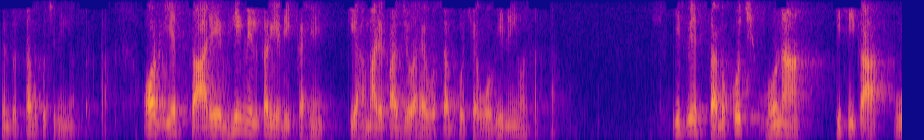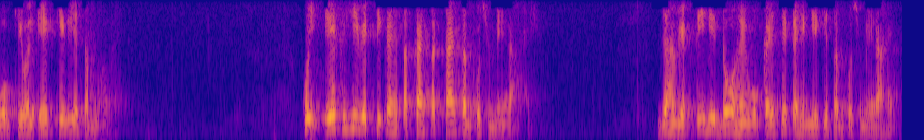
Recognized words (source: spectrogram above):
किंतु तो सब कुछ नहीं हो सकता। और ये सारे भी मिलकर यदि कहें कि हमारे पास जो है वो सब कुछ है, वो भी नहीं हो सकता। इसलिए सब कुछ होना किसी का, वो केवल एक के लिए संभव है। कोई एक ही व्यक्ति कह तक कह सकता है सब कुछ मेरा है। जहाँ व्यक्ति ही दो हैं, वो कैसे कहेंगे कि सब कुछ मेरा है?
